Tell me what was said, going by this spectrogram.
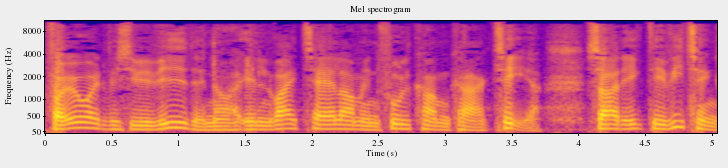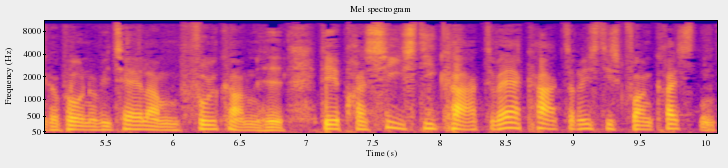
For øvrigt, hvis I vil vide det, når Ellen White taler om en fuldkommen karakter, så er det ikke det, vi tænker på, når vi taler om fuldkommenhed. Det er præcis de karakter. Hvad er karakteristisk for en kristen?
